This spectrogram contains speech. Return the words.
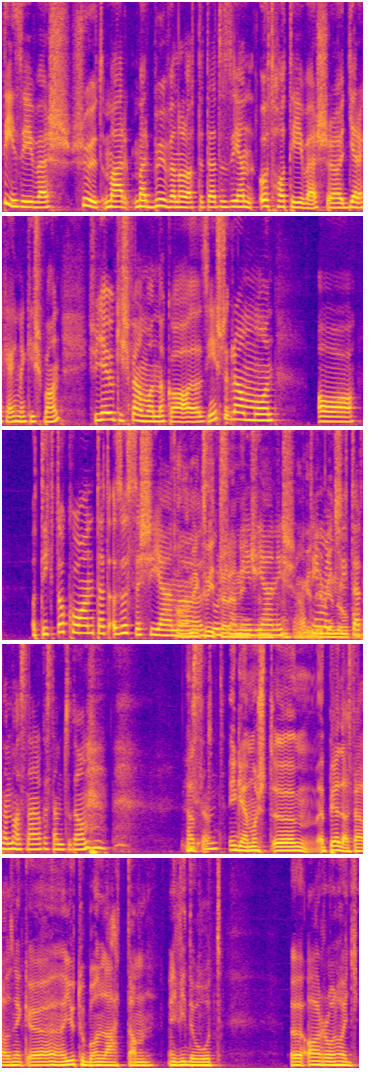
10 éves, sőt, már, már bőven alatta, tehát az ilyen 5-6 éves gyerekeknek is van, és ugye ők is fenn vannak az Instagramon, a, a TikTokon, tehát az összes ilyen Talán még ö, Twitteren social médián is. Hát én ilyen Twittert nem használok, azt nem tudom. Hát, Viszont. igen, most ö, példát felhoznék, ö, YouTube-on láttam egy videót ö, arról, hogy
